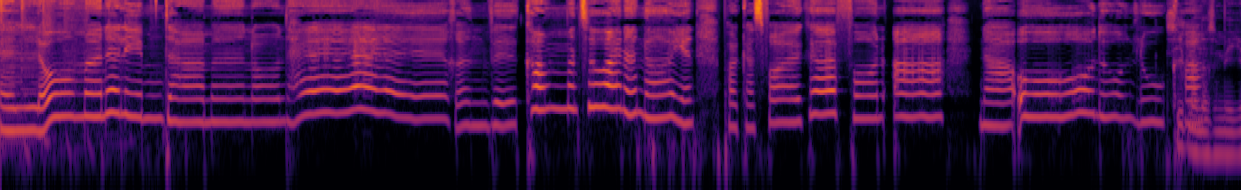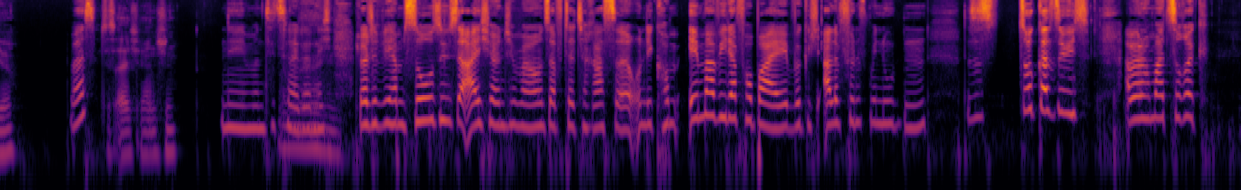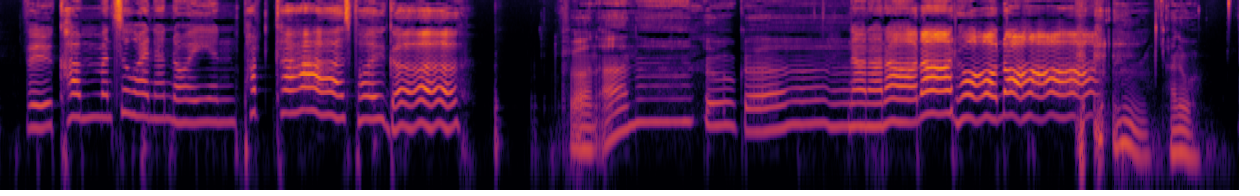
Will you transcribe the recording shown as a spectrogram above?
Hallo, meine lieben Damen und Herren, willkommen zu einer neuen Podcast-Folge von Anna und, und Luca. Sieht man das im Video? Was? Das Eichhörnchen. Nee, man sieht es Oh leider nicht. Leute, wir haben so süße Eichhörnchen bei uns auf der Terrasse und die kommen immer wieder vorbei, wirklich alle fünf Minuten. Das ist zuckersüß. Aber nochmal zurück. Willkommen zu einer neuen Podcast-Folge. Von Anna Luca. Na, na, na, na, na, na. Hallo.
